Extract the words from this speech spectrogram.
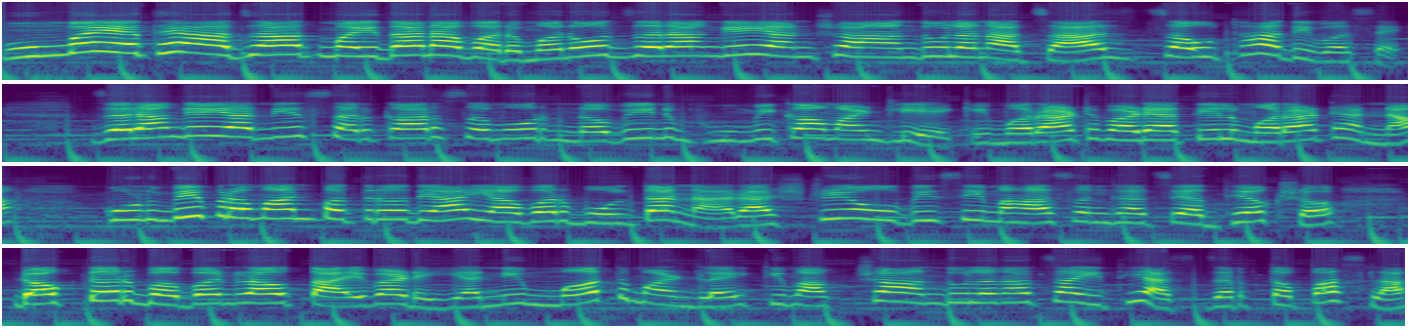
मुंबई येथे आझाद मैदानावर मनोज जरांगे यांच्या आंदोलनाचा आज चौथा दिवस आहे. जरांगे यांनी सरकारसमोर नवीन भूमिका मांडली आहे की मराठवाड्यातील मराठ्यांना कुणबी प्रमाणपत्र द्या यावर बोलताना राष्ट्रीय ओबीसी महासंघाचे अध्यक्ष डॉक्टर बबनराव तायवाडे यांनी मत मांडलंय की मागच्या आंदोलनाचा इतिहास जर तपासला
